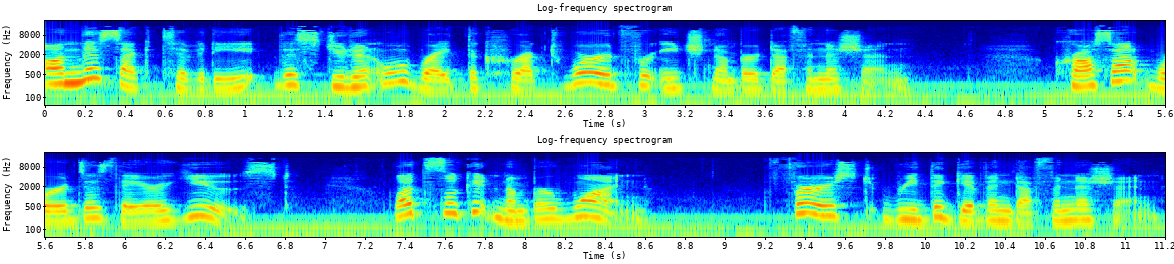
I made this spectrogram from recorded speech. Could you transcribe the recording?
On this activity, the student will write the correct word for each number definition. Cross out words as they are used. Let's look at number one. First, read the given definition.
